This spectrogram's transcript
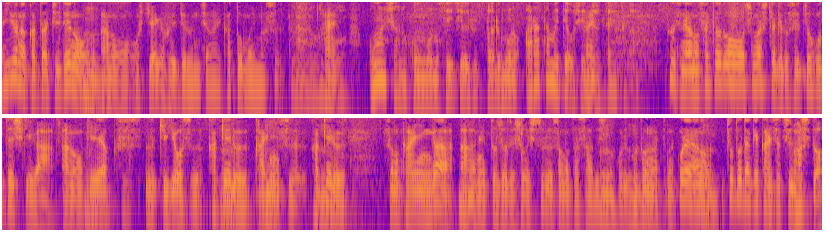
いうような形での,、あの引き上げが増えてるんじゃないかと思います。なるほど、はい、御社の今後の成長を引っ張るもの、改めて教えていただきたいんですが。はい。そうですね、あの先ほども申しましたけど、成長方程式があの契約企業数かける会員数かけるその会員が、うん、ネット上で消費するその他サービスと、こういうことになってます、これあの、ちょっとだけ解説しますと、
